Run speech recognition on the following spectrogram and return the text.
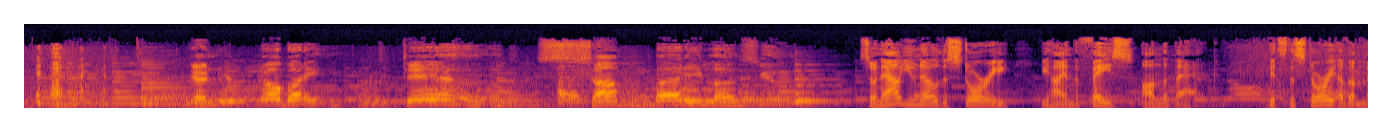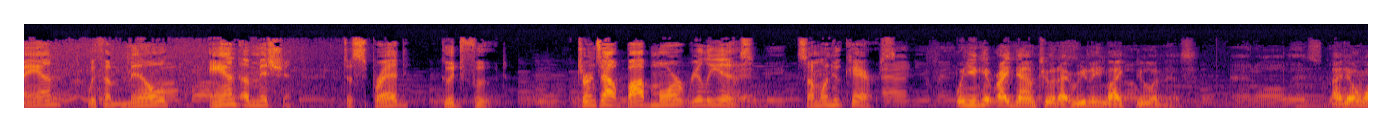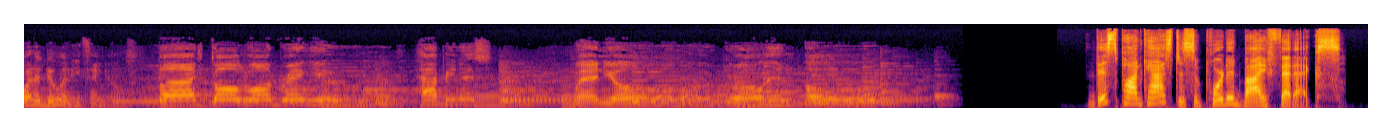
You're n- nobody till somebody loves you. So now you know the story behind the face on the bag. It's the story of a man with a mill and a mission to spread good food. Turns out Bob Moore really is someone who cares. When you get right down to it, I really like doing this. I don't want to do anything else. But gold won't bring you happiness when you're growing old. This podcast is supported by FedEx.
